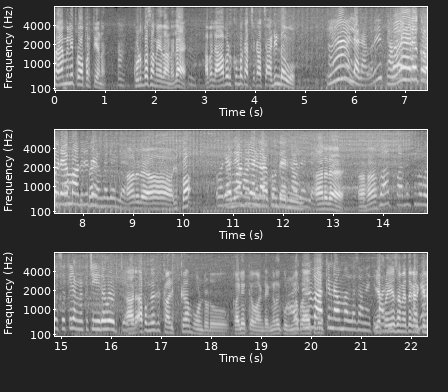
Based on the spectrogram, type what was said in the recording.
ഫാമിലി പ്രോപ്പർട്ടിയാണ് കുടുംബസമേതാണ് അല്ലേ? അപ്പൊ ലാഭം എടുക്കുമ്പോ കച്ച കച്ച അടി ഉണ്ടാവോ? ഇല്ല ഞങ്ങൾ ഞങ്ങൾ ഒരേ മാതിരി ആണല്ലേ? ആ ഇപ്പൊ? ആണല്ലേ? ആഹാ. പതിനെട്ടുള്ള പൈസക്ക് ഞങ്ങൾക്ക് ചീര മേടിച്ചു അപ്പൊ നിങ്ങൾക്ക് കളിക്കാൻ പോണ്ടോ കളിയൊക്കെ വേണ്ട? നിങ്ങൾ കുടുംബ പ്രായത്തിൽ ബാക്കി സമയത്ത്. കളിക്കൽ?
